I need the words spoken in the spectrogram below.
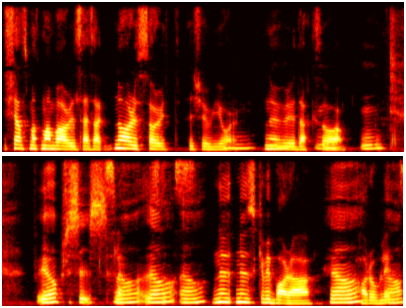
Det känns som att man bara vill säga så här, nu har du sörjt i 20 år. Mm. Nu är det dags att Ja, precis. Ja, ja, ja. Nu, nu ska vi bara Ja, ha roligt. ja.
